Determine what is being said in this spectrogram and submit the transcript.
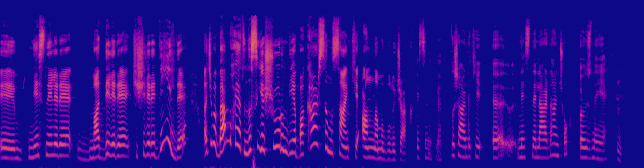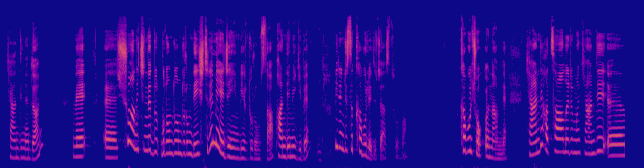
e, nesnelere, maddelere, kişilere değil de acaba ben bu hayatı nasıl yaşıyorum diye bakarsa mı sanki anlamı bulacak? Kesinlikle. Dışarıdaki e, nesnelerden çok özneye, kendine dön ve e, şu an içinde dur- bulunduğun durum değiştiremeyeceğin bir durumsa pandemi gibi birincisi kabul edeceğiz Tuğba. Kabul çok önemli. Kendi hatalarımı, kendi e,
